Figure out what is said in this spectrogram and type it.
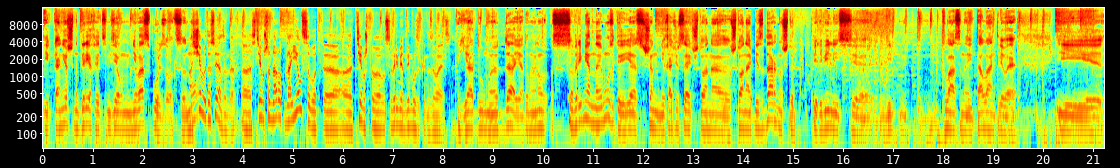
и, конечно, грех этим делом не воспользоваться. А Ну, с чем это связано? Э, С тем, что народ наелся вот э, тем, что современной музыкой называется? Я думаю, да, я думаю, ну, современная музыка, я совершенно не хочу сказать, что она, что она бездарна, что перевелись классные, талантливые и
